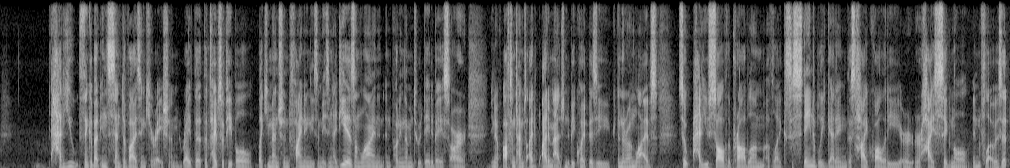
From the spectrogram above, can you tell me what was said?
how do you think about incentivizing curation, right? The, the types of people, like you mentioned, finding these amazing ideas online and, and putting them into a database are, you know, oftentimes I'd, I'd imagine to be quite busy in their own lives. So how do you solve the problem of like sustainably getting this high quality or, or high signal inflow? Is it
